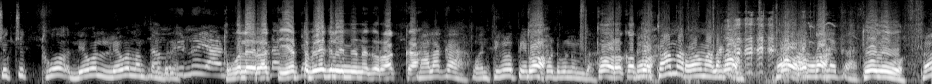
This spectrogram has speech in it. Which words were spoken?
ಚಿಕ್ ಚಿಕ್ ತೋ ಲೆವೆಲ್ ಲೆವೆಲ್ ಅಂತ ಬರೀ ತಗೋಲೆ ರೊಕ್ಕ ಎಷ್ಟು ಬೇಕಲ್ಲ ನಿನಗೆ ರೊಕ್ಕ? ಮಾಲಕ ಒಂದ್ ತಿಂಗಳ ಪೇಮೆಂಟ್ ಕೊಟ್ಬಿಡು ನಮ್ದು. ತೋ ರೊಕ್ಕ ತೋ. ತೊಂಬರ ಮಾಲಕ. ತೋ ರೊಕ್ಕ. ತೋ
